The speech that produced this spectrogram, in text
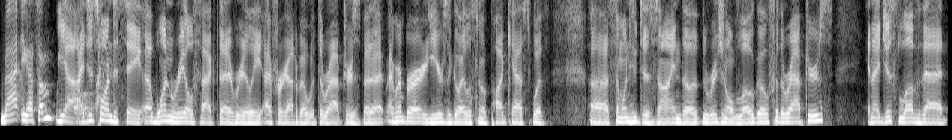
Matt, you got some? Yeah, I just wanted to say uh, one real fact that I really I forgot about with the Raptors, but I, I remember years ago I listened to a podcast with uh, someone who designed the, the original logo for the Raptors, and I just love that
